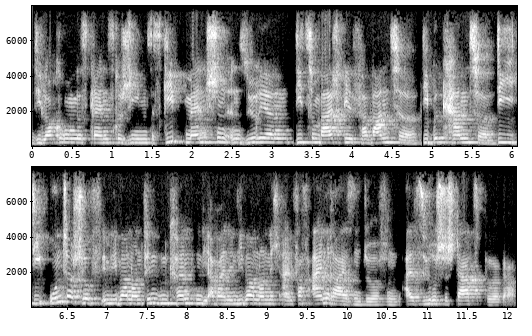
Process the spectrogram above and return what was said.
die Lockerung des Grenzregimes. Es gibt Menschen in Syrien, die zum Beispiel Verwandte, die Bekannte, die die Unterschlupf im Libanon finden könnten, die aber in den Libanon nicht einfach einreisen dürfen als syrische Staatsbürger.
